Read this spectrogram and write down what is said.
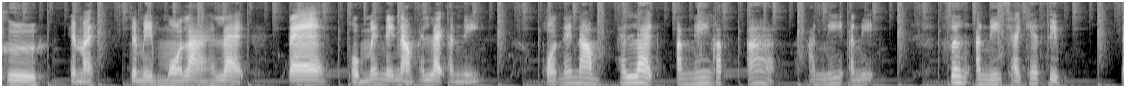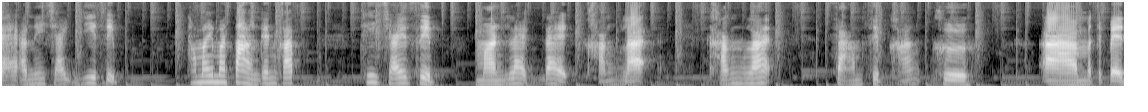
คือเห็นไหม จะมีโมล่าให้แลก แต่ผมไม่แนะนำให้แลกอันนี้ ผมแนะนำให้แลกอันนี้ครับ อ่า อันนี้อันนี้ ซึ่งอันนี้ใช้แค่ 10 แต่อันนี้ใช้ 20ทำไมมันต่างกันครับ ที่ใช้ 10 มันแลกได้ครั้งละ ครั้งละ 30 ครั้งคืออ่ามันจะเป็น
